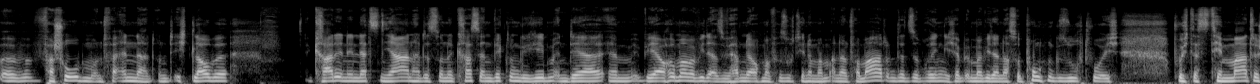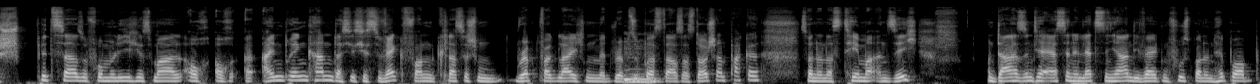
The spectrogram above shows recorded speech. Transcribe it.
äh, verschoben und verändert und ich glaube, gerade in den letzten Jahren hat es so eine krasse Entwicklung gegeben, in der ähm, wir auch immer mal wieder, also wir haben ja auch mal versucht, hier nochmal einem anderen Format unterzubringen. Ich habe immer wieder nach so Punkten gesucht, wo ich, wo ich das thematisch spitzer, so formuliere ich es mal, auch, auch äh, einbringen kann, dass ich es weg von klassischen Rap-Vergleichen mit Rap-Superstars mhm. aus Deutschland packe, sondern das Thema an sich. Und da sind ja erst in den letzten Jahren die Welten Fußball und Hip-Hop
